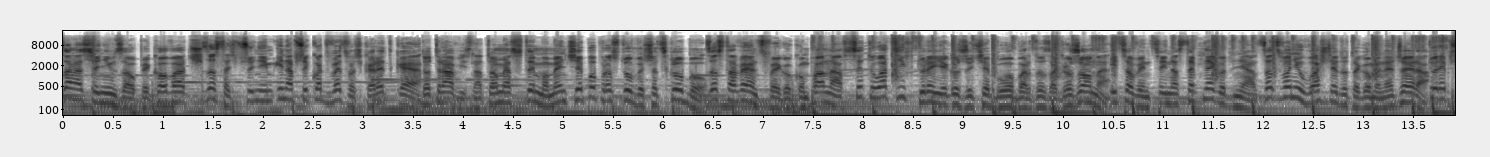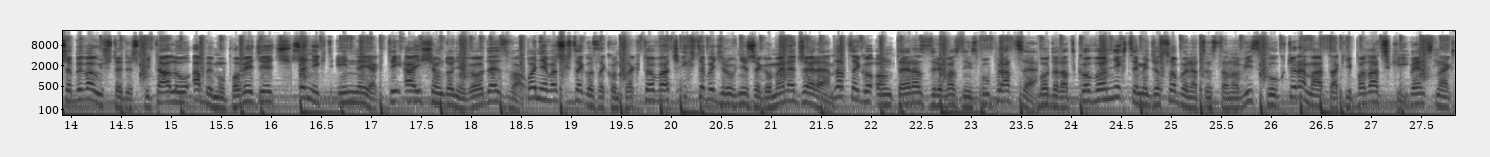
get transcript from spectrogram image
zamiast się nim zaopiekować, zostać przy nim i na przykład wezwać karetkę do Travis, natomiast w tym momencie po prostu wyszedł z klubu, zostawiając swojego kompana w sytuacji, w której jego życie było bardzo zagrożone. I co więcej, następnego dnia zadzwonił właśnie do tego menedżera, który przebywał już wtedy w szpitalu, aby mu powiedzieć, że nikt inny jak T.I. się do niego odezwał, ponieważ chce go zakontraktować i chce być również jego menedżerem. Dlatego on teraz zrywa z nim współpracę, bo dodatkowo nie chce mieć osoby na tym stanowisku, która ma ataki padaczki. Więc no jak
